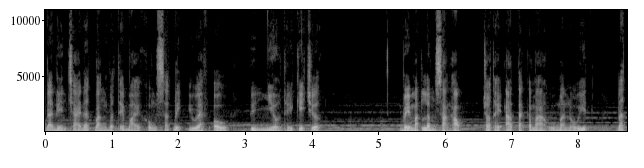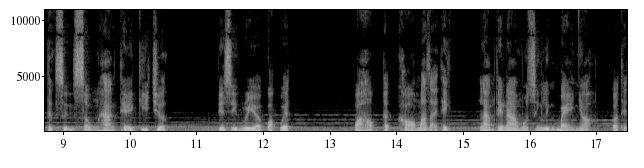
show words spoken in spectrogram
đã đến trái đất bằng vật thể bay không xác định UFO từ nhiều thế kỷ trước. Về mặt lâm sàng học, cho thấy Atacama humanoid đã thực sự sống hàng thế kỷ trước. Tiến sĩ Greer quả quyết, khoa học thật khó mà giải thích làm thế nào một sinh linh bé nhỏ có thể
